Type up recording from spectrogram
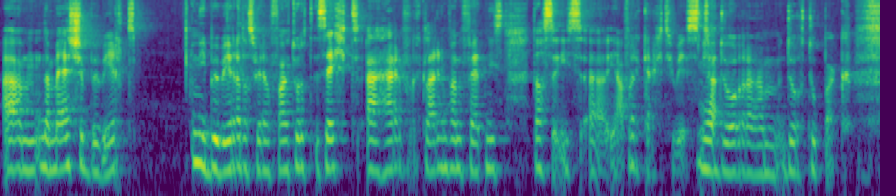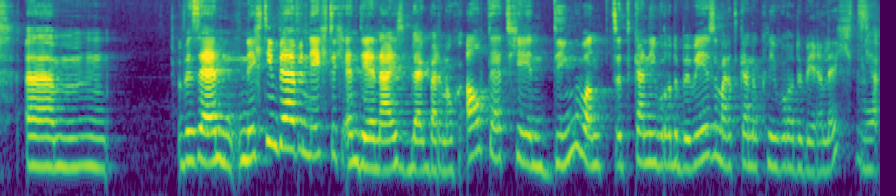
Ehm dat meisje beweert niet beweren, dat is weer een fout woord, zegt eh, haar verklaring van de feiten is dat ze is eh, ja, verkracht geweest Ja. door, ehm, door Tupac. Ehm, we zijn 1995 en DNA is blijkbaar nog altijd geen ding, want het kan niet worden bewezen, maar het kan ook niet worden weerlegd. Ja.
